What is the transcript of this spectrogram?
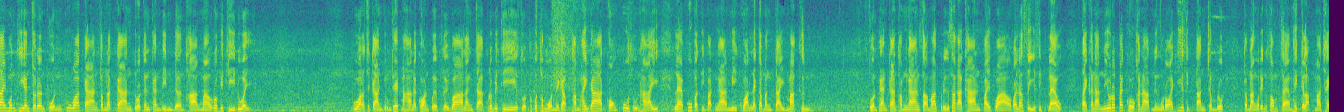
นายมนเทียนเจริญผลผู้ว่าการสำนักการตรวจเงินแผ่นดินเดินทางมาร่วมพิธีด้วย ผู้ว่าราชการกรุงเทพมหานครเปิดเผยว่าหลังจากร่วมพิธีสวดพระพุทธมนต์นะครับทำให้ญาติของผู้สูญหาย และผู้ปฏิบัติงานมีขวัญและกำลังใจมากขึ้น ส่วนแผนการทำงานสามารถปรือซากอาคารไปกว่าร้อยละ40 แล้ว แต่ขณะนี้รถแบ็คโฮขนาด 120 ตันชำรุดกำลังเร่งซ่อมแซมให้กลับมาใช้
